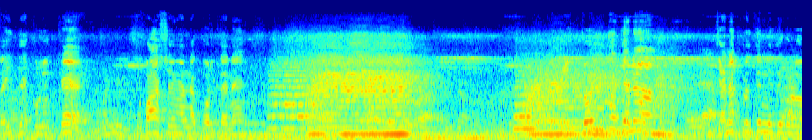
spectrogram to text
ರೈತ ಕುಲಕ್ಕೆ ಶುಭಾಶಯವನ್ನು ಕೋರ್ತೇನೆ. ಎಷ್ಟೊಂದು ಜನ ಜನಪ್ರತಿನಿಧಿಗಳು,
